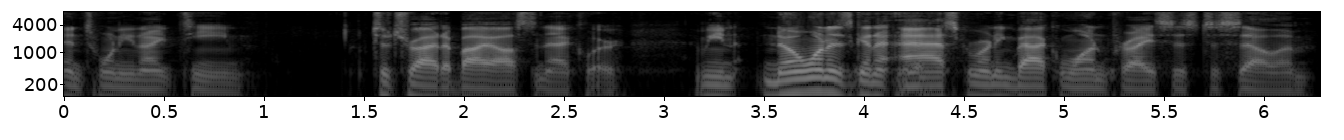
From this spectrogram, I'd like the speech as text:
in 2019 to try to buy Austin Ekeler. I mean, no one is going to ask running back one prices to sell him,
